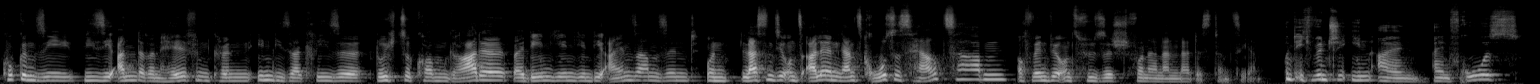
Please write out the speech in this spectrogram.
Gucken Sie, wie Sie anderen helfen können, in dieser Krise durchzukommen, gerade bei denjenigen, die einsam sind. Und lassen Sie uns alle ein ganz großes Herz haben, auch wenn wir uns physisch voneinander distanzieren. Und ich wünsche Ihnen allen ein frohes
